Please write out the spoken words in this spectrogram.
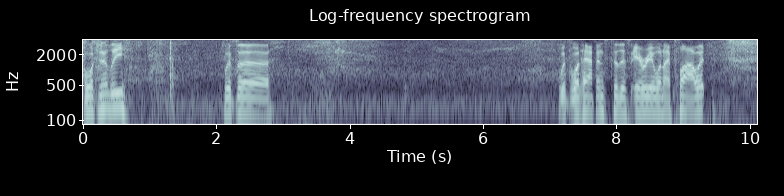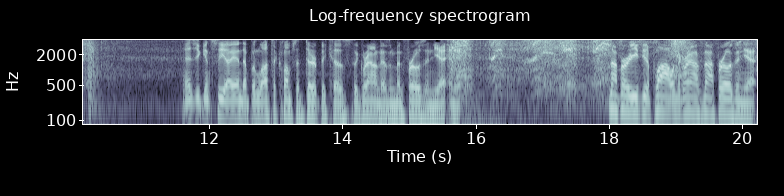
Fortunately, with uh, with what happens to this area when I plow it, as you can see, I end up with lots of clumps of dirt because the ground hasn't been frozen yet, and it's not very easy to plow when the ground's not frozen yet.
